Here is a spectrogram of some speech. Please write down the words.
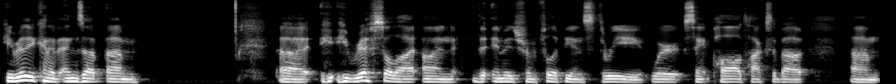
he really kind of ends up. Um, uh, he, he riffs a lot on the image from Philippians three, where Saint Paul talks about um,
